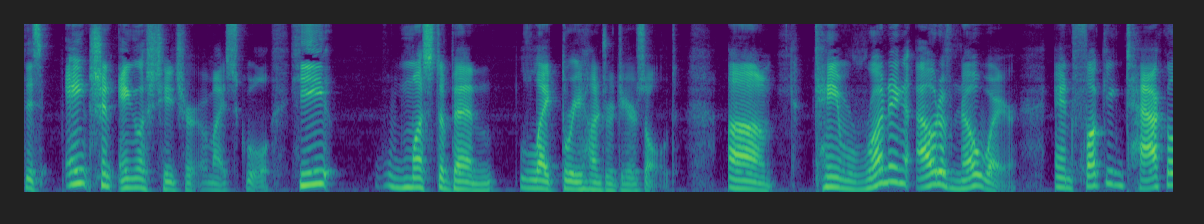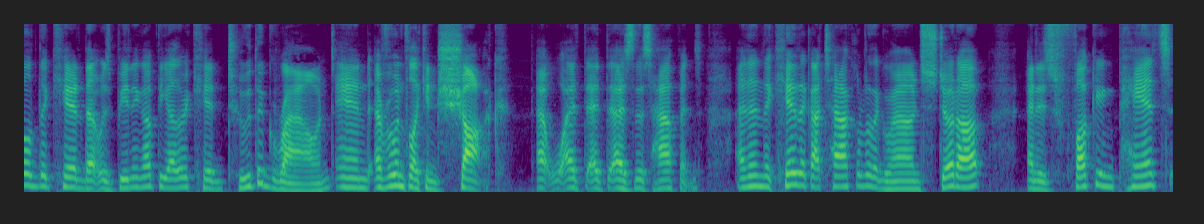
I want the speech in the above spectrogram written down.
this ancient english teacher at my school he must have been like 300 years old um came running out of nowhere and fucking tackled the kid that was beating up the other kid to the ground. And everyone's like in shock at, at, at as this happens. And then the kid that got tackled to the ground stood up and his fucking pants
